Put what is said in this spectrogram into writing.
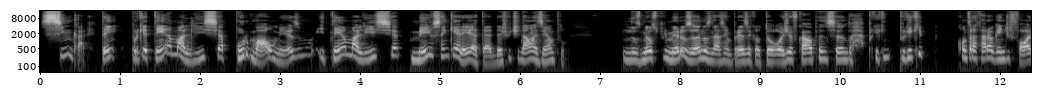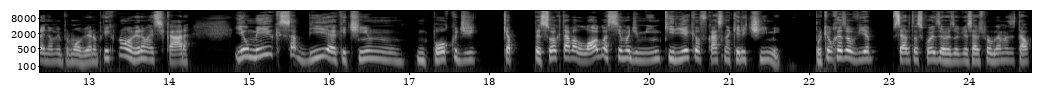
sim, cara, tem, porque tem a malícia por mal mesmo e tem a malícia meio sem querer até. Deixa eu te dar um exemplo. Nos meus primeiros anos nessa empresa que eu tô hoje, eu ficava pensando, ah, por que, por que, que contrataram alguém de fora e não me promoveram? Por que, que promoveram esse cara? E eu meio que sabia que tinha um, um pouco de pessoa que estava logo acima de mim queria que eu ficasse naquele time. Porque eu resolvia certas coisas, eu resolvia certos problemas e tal.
